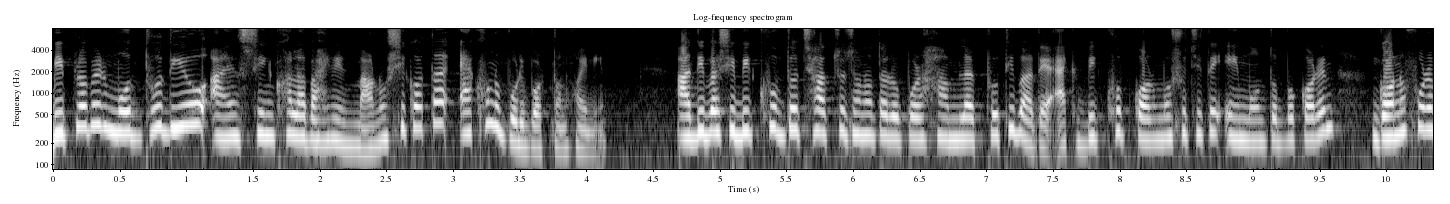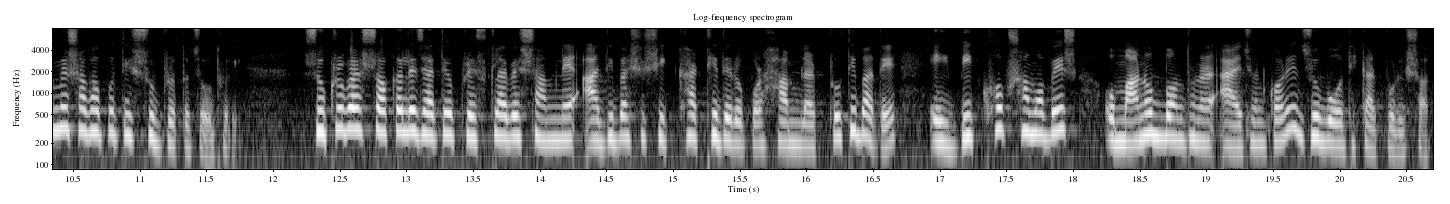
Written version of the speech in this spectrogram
বিপ্লবের মধ্য দিয়েও আইন শৃঙ্খলা বাহিনীর মানসিকতা এখনও পরিবর্তন হয়নি। আদিবাসী বিক্ষুব্ধ ছাত্র জনতার উপর হামলার প্রতিবাদে এক বিক্ষোভ কর্মসূচিতে এই মন্তব্য করেন গণফোরামের সভাপতি সুব্রত চৌধুরী। শুক্রবার সকালে জাতীয় প্রেস ক্লাবের সামনে আদিবাসী শিক্ষার্থীদের উপর হামলার প্রতিবাদে এই বিক্ষোভ সমাবেশ ও মানববন্ধনের আয়োজন করে যুব অধিকার পরিষদ।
